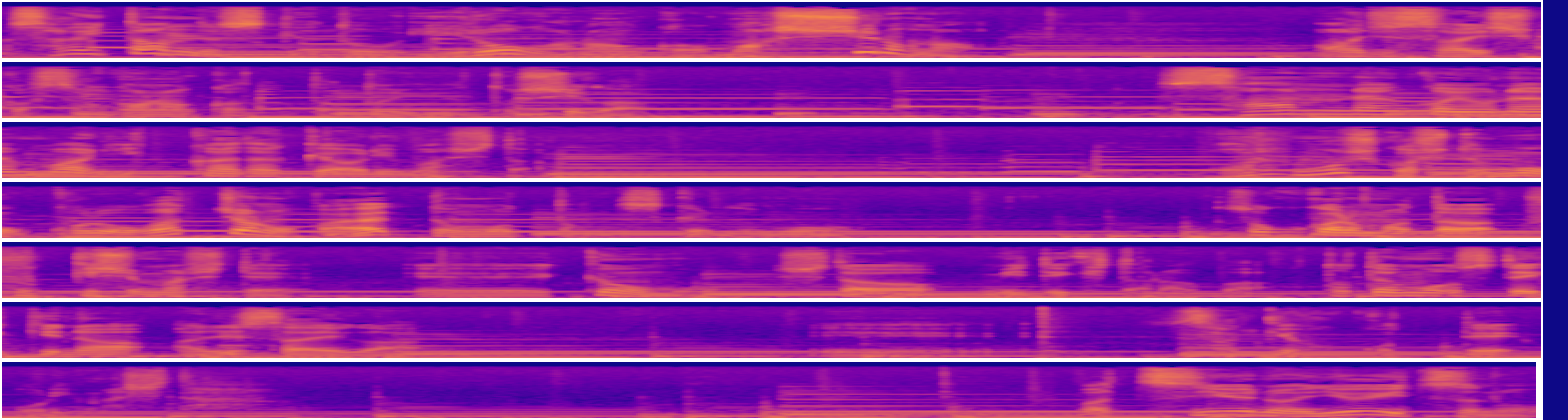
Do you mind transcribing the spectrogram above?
咲いたんですけど色がなんか真っ白なアジサイしか咲かなかったという年が3年か4年前に1回だけありました。あれもしかしてもうこれ終わっちゃうのかい？って思ったんですけれどもそこからまた復帰しまして、えー、今日も下を見てきたらばとても素敵なアジサイが、えー、咲き誇ておりました、まあ、梅雨の唯一の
